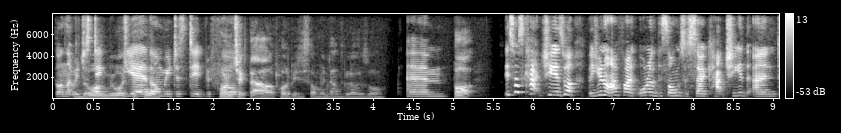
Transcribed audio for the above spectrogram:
The one that we The just one did. we yeah, the one we just did If you before. want to check that out, it'll probably be somewhere down below as well. Um, But this was catchy as well. But you know, I find all of the songs are so catchy, and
